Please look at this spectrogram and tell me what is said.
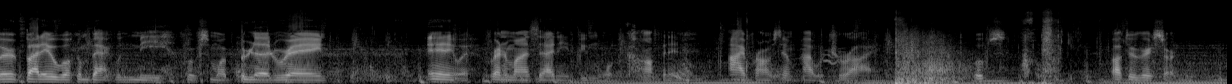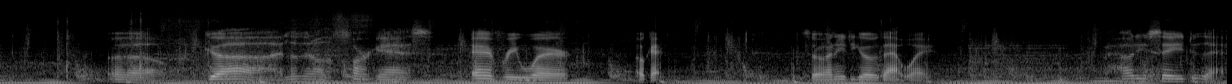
everybody, welcome back with me for some more BloodRayne. Anyway, a friend of mine said I need to be more confident. I promised him I would try. Whoops. Off to a great start. Oh my god, look at all the fart gas everywhere. Okay. So I need to go that way. How do you say you do that?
